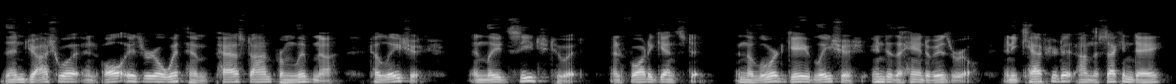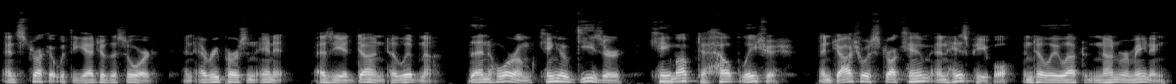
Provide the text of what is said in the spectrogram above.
Then Joshua and all Israel with him passed on from Libnah to Lachish, and laid siege to it, and fought against it. And the Lord gave Lachish into the hand of Israel, and he captured it on the second day, and struck it with the edge of the sword, and every person in it, as he had done to Libnah. Then Horam, king of Gezer, came up to help Lachish, and Joshua struck him and his people until he left none remaining.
